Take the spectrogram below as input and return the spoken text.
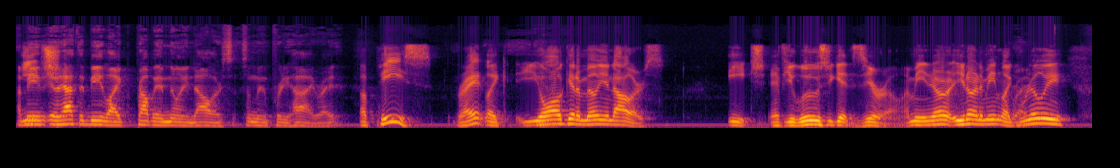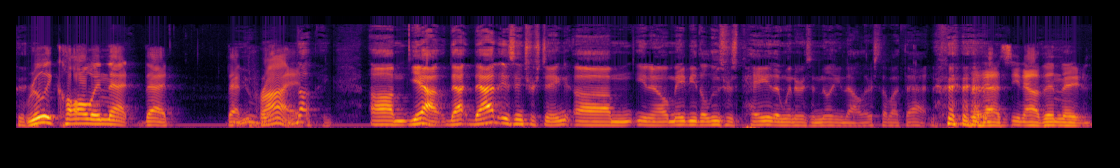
I mean, Each. it would have to be like probably a million dollars, something pretty high, right? A piece, right? Like you yeah. all get a million dollars each. If you lose, you get zero. I mean, you know, you know what I mean? Like right. really, really call in that that that you pride. Nothing. Um, yeah, that that is interesting. Um, you know, maybe the losers pay the winners a million dollars. How about that? that see now, then they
